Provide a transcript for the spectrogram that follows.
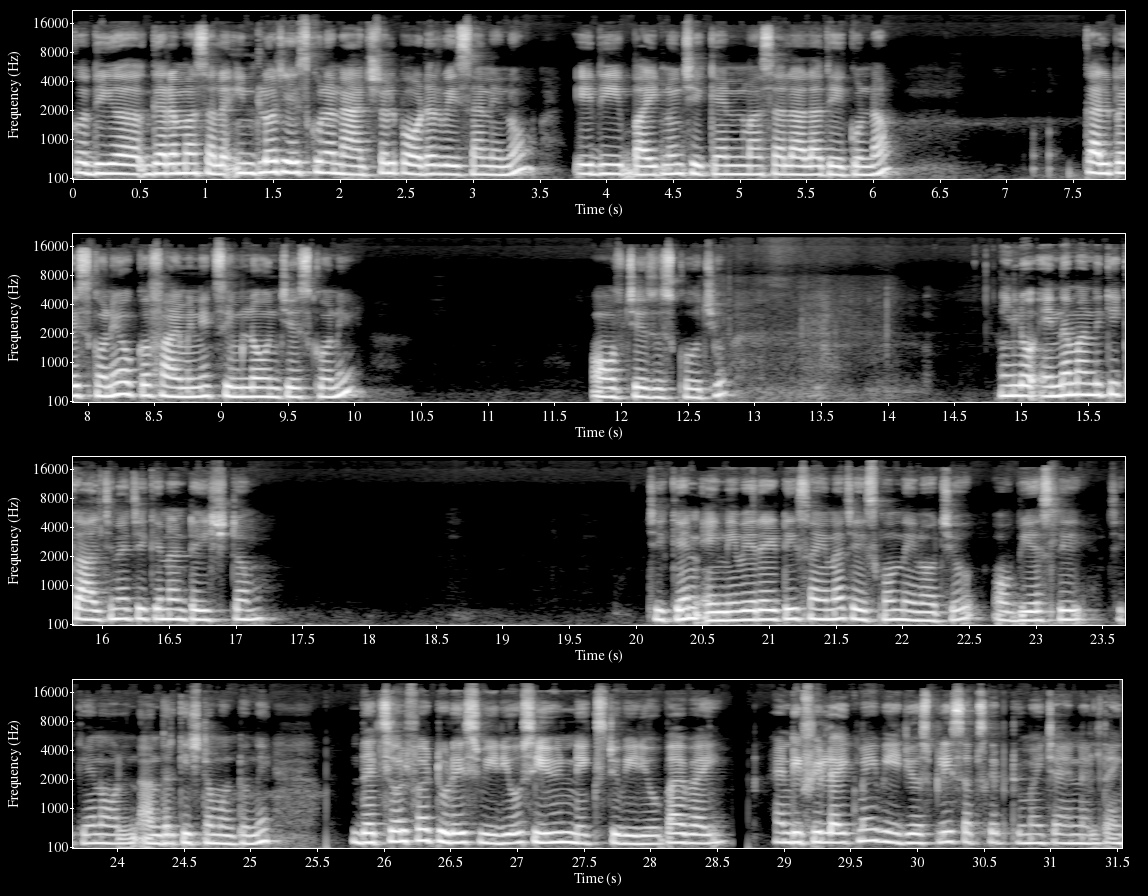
కొద్దిగా గరం మసాలా. ఇంట్లో చేసుకున్న న్యాచురల్ పౌడర్ వేసాను నేను. ఇది బయట నుంచి చికెన్ మసాలా అలా తీయకుండా కలిపేసుకొని ఒక ఫైవ్ మినిట్స్ సిమ్లో ఉంచేసుకొని ఆఫ్ చేసేసుకోవచ్చు. ఇందులో ఎంతమందికి కాల్చిన చికెన్ అంటే ఇష్టం? చికెన్ ఎన్ని వెరైటీస్ అయినా చేసుకొని తినవచ్చు ఆబ్వియస్లీ చికెన్ అందరికీ ఇష్టం ఉంటుంది. That's all for today's video see you in next video bye bye and if you like my videos please subscribe to my channel thank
